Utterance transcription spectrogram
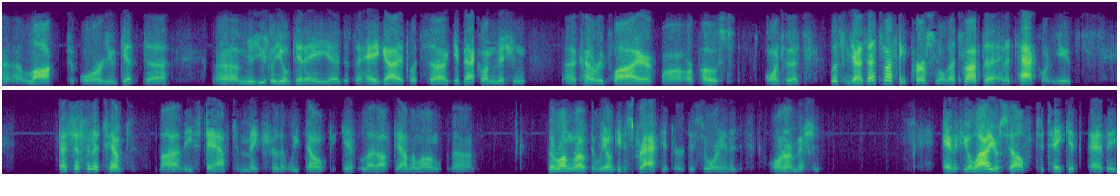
uh locked or you get uh um usually you'll get a uh, just a hey guys let's uh get back on mission uh kind of reply or or, or post onto it listen, guys, that's nothing personal. That's not uh, an attack on you. That's just an attempt by the staff to make sure that we don't get led off down the long uh, the wrong road, that we don't get distracted or disoriented on our mission. And if you allow yourself to take it as a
